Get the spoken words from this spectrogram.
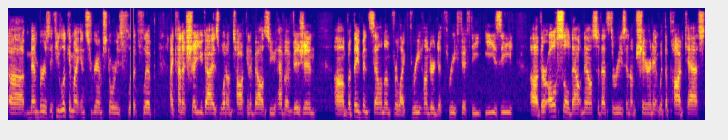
Uh, members, if you look at my Instagram stories, flip flip, I kind of show you guys what I'm talking about, so you have a vision. Um, but they've been selling them for like 300 to 350 easy. Uh, they're all sold out now, so that's the reason I'm sharing it with the podcast.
